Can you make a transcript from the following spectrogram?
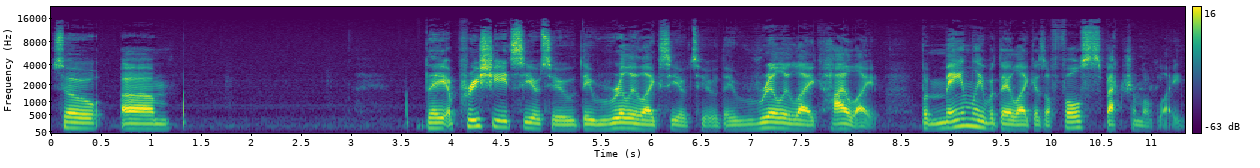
So, um, they appreciate CO2. They really like CO2. They really like highlight. But mainly what they like is a full spectrum of light.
